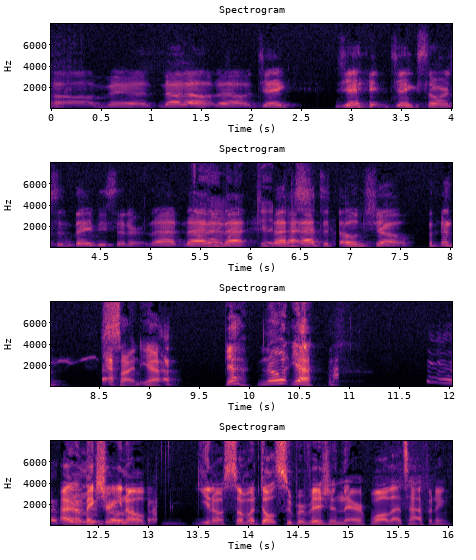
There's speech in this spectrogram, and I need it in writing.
oh man, no, no, no. Jake, Jake, Jake Sorensen babysitter. That that Oh, my that, that that's its own show. Sign, yeah, yeah. You know what? Yeah, I gotta make sure you know, you know, some adult supervision there while that's happening.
